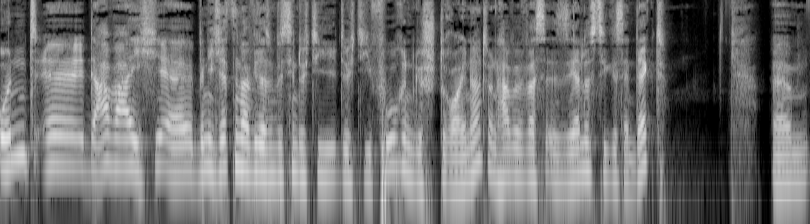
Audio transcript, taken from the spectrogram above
und äh, da war ich, äh, bin ich letztes Mal wieder so ein bisschen durch die, durch die Foren gestreunert und habe was sehr Lustiges entdeckt. Ähm,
